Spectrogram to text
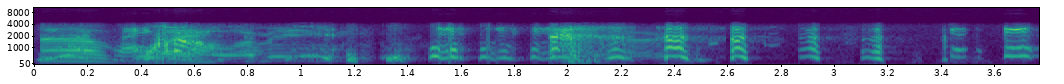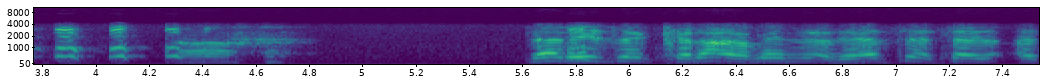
You Oh quite boy. Well, I mean, uh, that is a. con- I mean, that's, that's a, a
